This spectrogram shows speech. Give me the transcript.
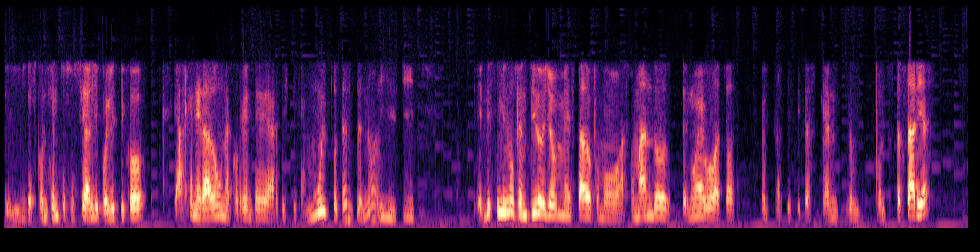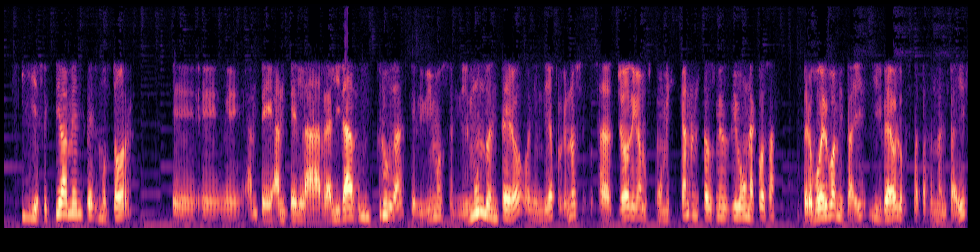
y descontento social y político ha generado una corriente artística muy potente, ¿no? Y, y en este mismo sentido yo me he estado como asomando de nuevo a todas las artísticas que han sido contestatarias y efectivamente el motor eh, eh, ante ante la realidad cruda que vivimos en el mundo entero hoy en día porque no sé o sea yo digamos como mexicano en Estados Unidos vivo una cosa pero vuelvo a mi país y veo lo que está pasando en el país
